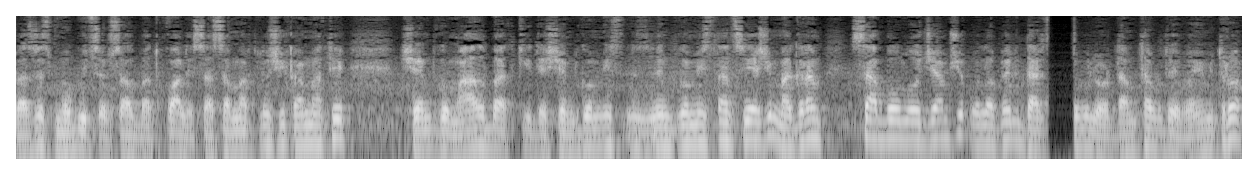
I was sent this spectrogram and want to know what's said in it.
რაზეც მოგვიწევს ალბათ ხვალე სასამართლოში კამათი, შემდგომ ალბათ კიდე შემდგომ შემდგომ ინსტანციაში, მაგრამ საბოლოო ჯამში ყველაფერი დარწმუნებული ვარ დამთავრდება, იმით რომ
